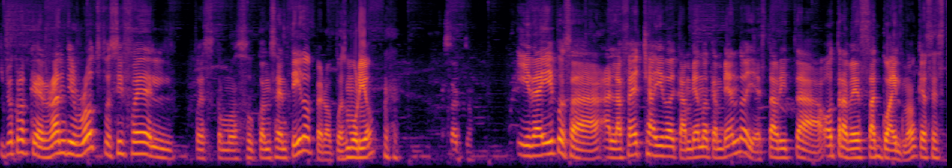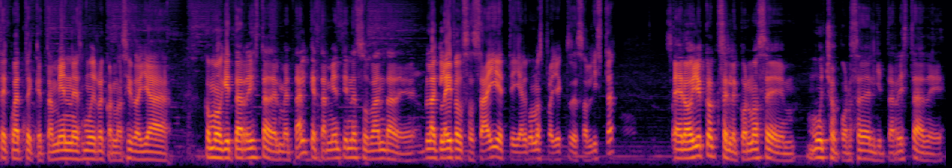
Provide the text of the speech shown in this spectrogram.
yo creo que Randy Rhodes, pues sí fue el, pues como su consentido, pero pues murió. Exacto. Y de ahí, pues a, la fecha ha ido cambiando, cambiando y está ahorita otra vez Zach Wild, ¿no? Que es este cuate que también es muy reconocido ya como guitarrista del metal, que también tiene su banda de Black Label Society y algunos proyectos de solista. Pero yo creo que se le conoce mucho por ser el guitarrista de,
